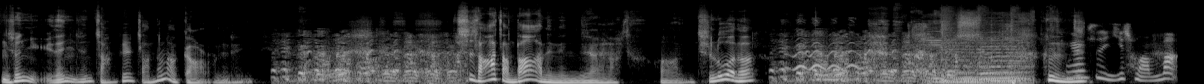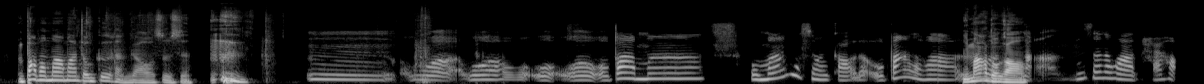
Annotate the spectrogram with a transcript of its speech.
你说女的，你说长个长那老高呢，这吃啥长大的呢？你这。啊，吃骆驼，应该是遗传吧。爸爸妈妈都个很高，是不是？嗯，我我我我我我爸妈，我妈妈算高的，我爸的话，你妈多高？男生的话还好，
